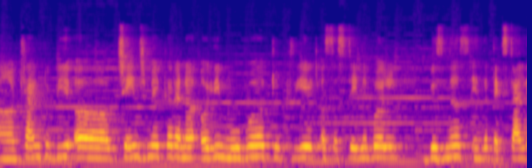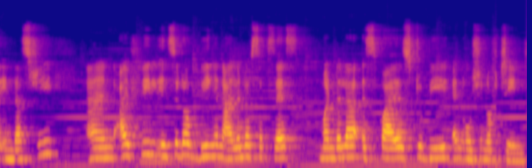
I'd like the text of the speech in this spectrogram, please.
Uh, trying to be a change maker and an early mover to create a sustainable business in the textile industry. And I feel instead of being an island of success, Mandala aspires to be an ocean of change.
